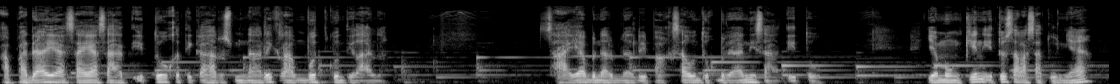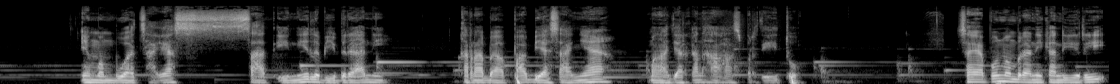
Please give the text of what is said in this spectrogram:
Apa daya saya saat itu ketika harus menarik rambut kuntilanak. Saya benar-benar dipaksa untuk berani saat itu. Ya mungkin itu salah satunya yang membuat saya saat ini lebih berani karena Bapak biasanya mengajarkan hal-hal seperti itu. Saya pun memberanikan diri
